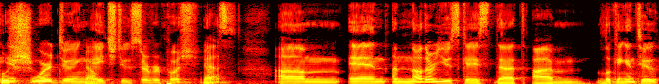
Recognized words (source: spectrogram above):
push, if we're doing Yeah. H2 server push, yes. Um, and another use case that I'm looking into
